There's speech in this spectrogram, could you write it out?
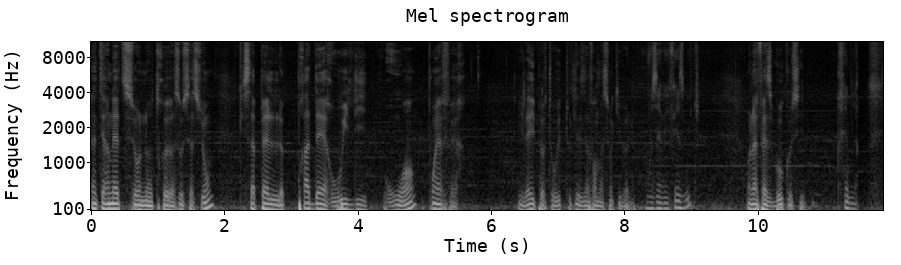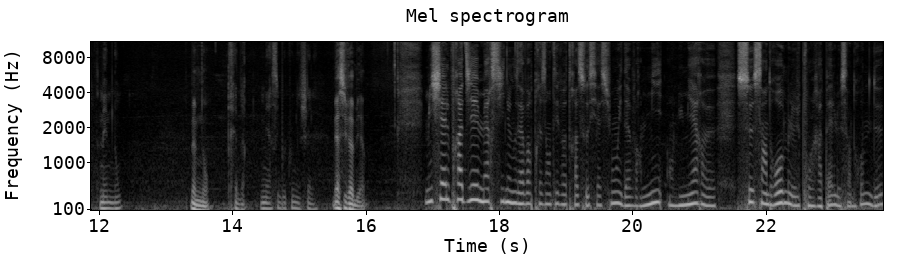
internet sur notre association qui s'appelle praderwillyrouen.fr. Et là, ils peuvent trouver toutes les informations qu'ils veulent. Vous avez Facebook? On a Facebook aussi, Très bien. Même nom? Même nom. Très bien. Merci beaucoup, Michel. Merci Fabien. Michel Pradier, merci de nous avoir présenté votre association et d'avoir mis en lumière euh, ce syndrome, pour le rappel, le syndrome de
